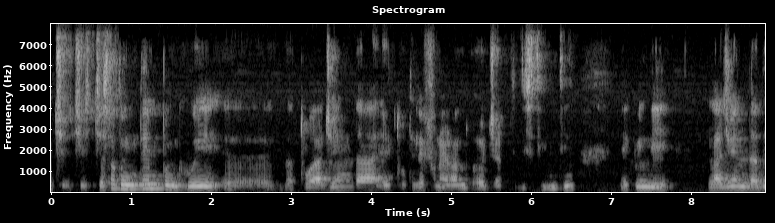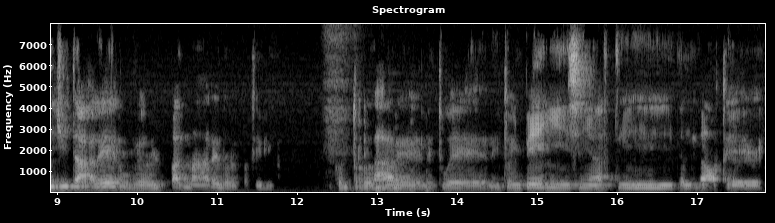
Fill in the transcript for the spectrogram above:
C- c- c'è stato un tempo in cui eh, la tua agenda e il tuo telefono erano due oggetti distinti e quindi l'agenda digitale, ovvero il palmare dove potevi controllare le tue, i tuoi impegni, segnarti delle note,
